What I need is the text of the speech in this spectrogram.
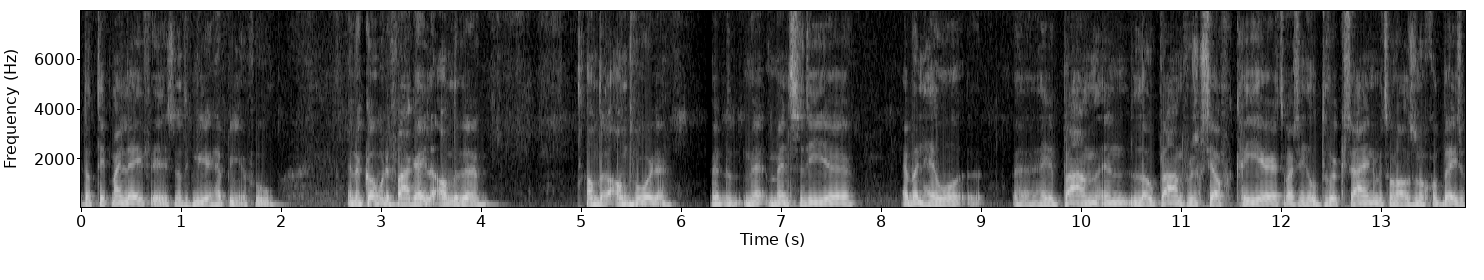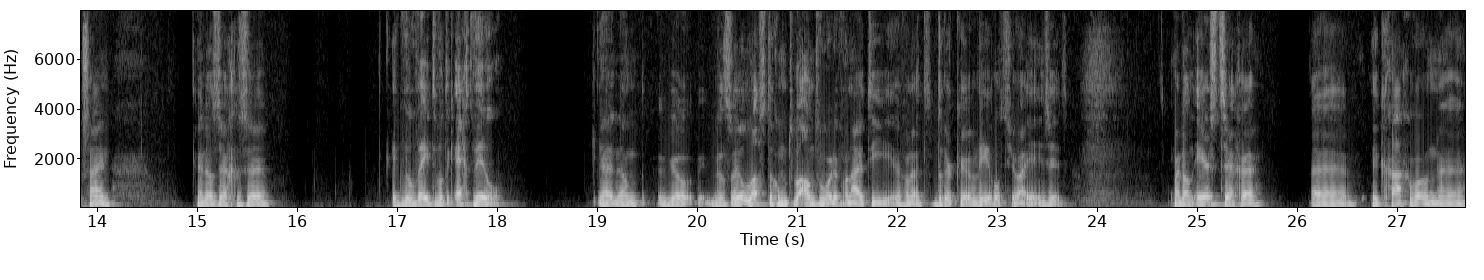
dat dit mijn leven is, dat ik me hier happy in voel? En dan komen er vaak hele andere, andere antwoorden. Mensen die eh, hebben een heel, eh, hele baan en loopbaan voor zichzelf gecreëerd, waar ze heel druk zijn en met van alles en nog wat bezig zijn. En dan zeggen ze, ik wil weten wat ik echt wil. Ja, dan, dat is heel lastig om te beantwoorden vanuit, die, vanuit het drukke wereldje waar je in zit. Maar dan eerst zeggen, eh, ik ga gewoon eh,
